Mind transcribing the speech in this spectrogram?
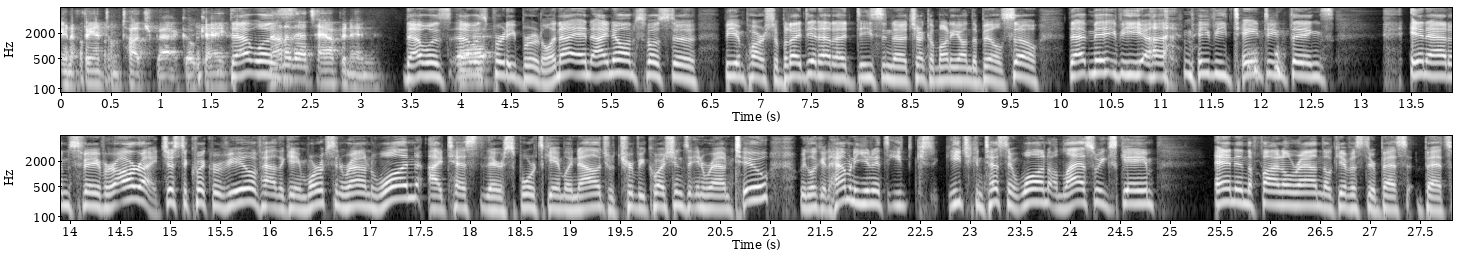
and a phantom touchback. Okay, that was none of that's happening. That was that was pretty brutal, and I and I know I'm supposed to be impartial, but I did have a decent uh, chunk of money on the bill, so that may be uh, maybe tainting things in Adam's favor. All right, just a quick review of how the game works. In round one, I test their sports gambling knowledge with trivia questions. In round two, we look at how many units each each contestant won on last week's game. And in the final round, they'll give us their best bets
